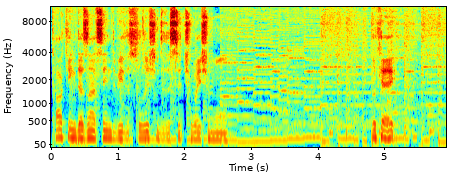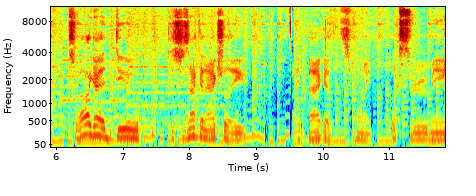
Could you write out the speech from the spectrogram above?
Talking does not seem to be the solution to the situation well. Okay. So all I gotta do, because she's not gonna actually fight back at this point, looks through me.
